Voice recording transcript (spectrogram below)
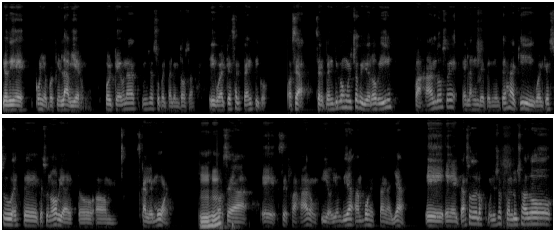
yo dije, coño, por fin la vieron, porque es una muchacha súper talentosa, igual que Serpéntico. O sea, Serpéntico mucho que yo lo vi fajándose en las independientes aquí, igual que su, este, que su novia, esto, um, Scarlett Moore. O sea, eh, se fajaron y hoy en día ambos están allá. Eh, en el caso de los muchachos que han luchado,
